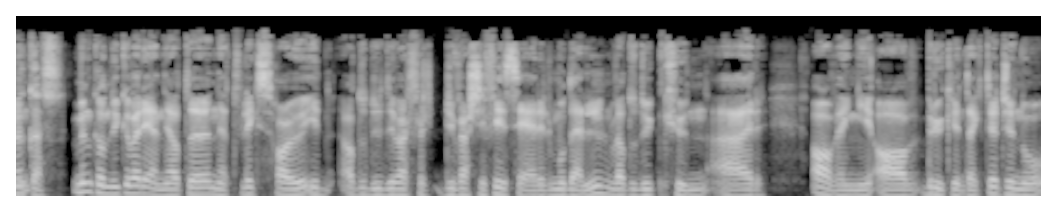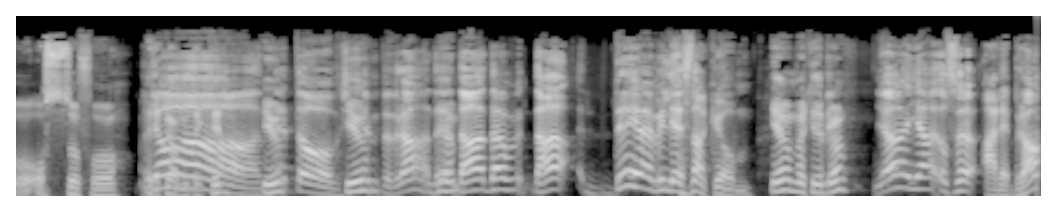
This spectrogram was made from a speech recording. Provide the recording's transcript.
Lukas. Men, men, kan du ikke være enig i at Netflix har jo at du diversifiserer modellen ved at du kun er avhengig av brukerinntekter til nå å også få reklameinntekter? Ja, nettopp! Kjempebra! Det, ja. da, da, da, det vil jeg snakke om. Ja, men er ikke det bra? Ja, ja, altså, er det bra?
